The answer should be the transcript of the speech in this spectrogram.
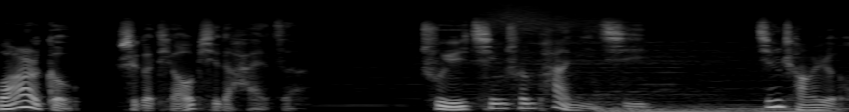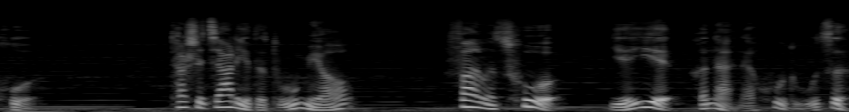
王二狗是个调皮的孩子，处于青春叛逆期，经常惹祸。他是家里的独苗，犯了错，爷爷和奶奶护犊子，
